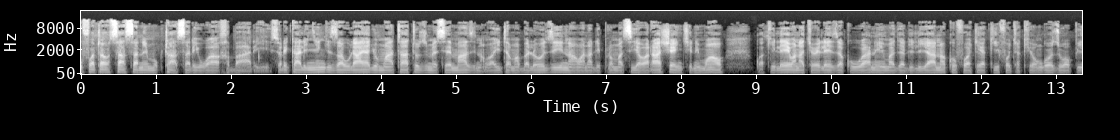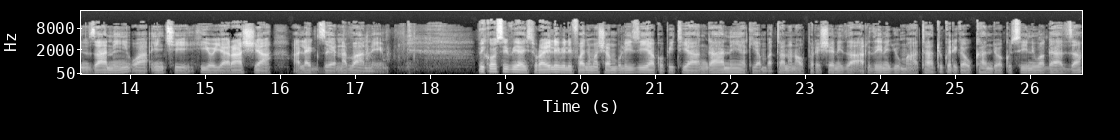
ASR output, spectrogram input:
Ufuatao sasa ni muktasari wa habari. Serikali nyingi za Ulaya Jumatatu zimesema zinawaita mabalozi na wanadiplomasia wa Rasia nchini mwao kwa kile wanachoeleza kuwa ni majadiliano kufuatia kifo cha kiongozi wa upinzani wa nchi hiyo ya Rasia, Alexei Navalny. Vikosi vya Israeli vilifanya mashambulizi ya kupitia angani yakiambatana na operesheni za ardhini Jumatatu katika ukanda wa kusini wa Gaza,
